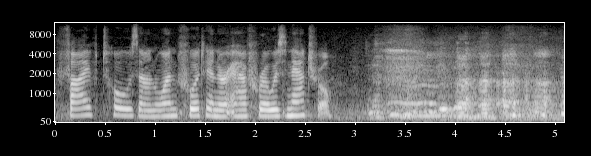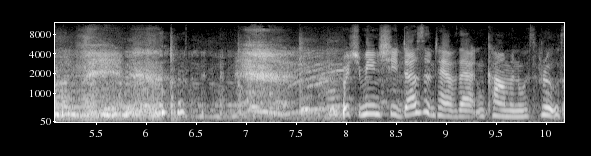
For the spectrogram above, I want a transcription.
five toes on one foot and her afro is natural. Which means she doesn't have that in common with Ruth.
